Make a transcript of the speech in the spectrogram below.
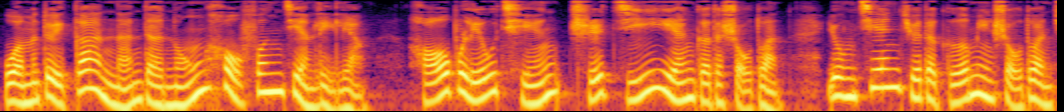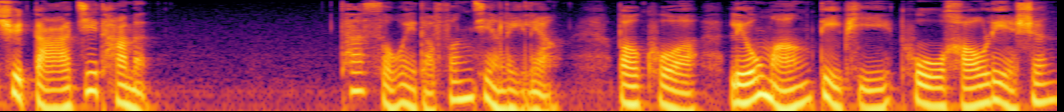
我们对赣南的浓厚封建力量。”毫不留情，持极严格的手段，用坚决的革命手段去打击他们。他所谓的封建力量，包括流氓、地痞、土豪劣绅。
